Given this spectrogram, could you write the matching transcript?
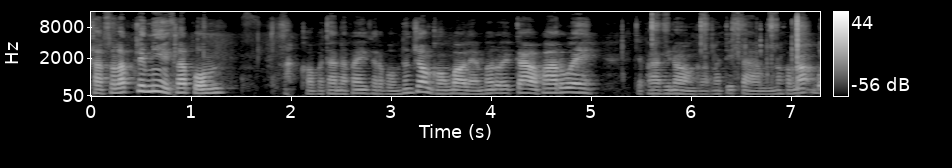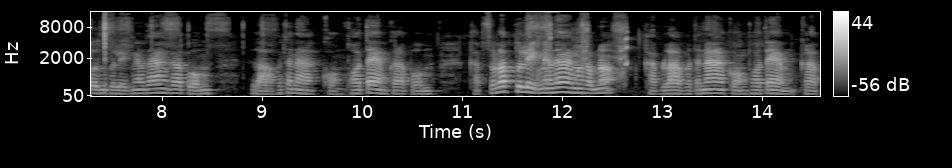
ครับสำหรับคลิปนี้ครับผมขอประทานอภัยครับผมทั้งช่องของเบาแหลมพารวยก้าวพารวย จะพาพี่น้องครับมาติดตามนะครับเนาะเบิ่งตัวเลขแนวทางครับผมเหล่าพัฒนาของพ่อแต้มครับผมครับสำหรับตัวเลขแนวทางนะครับเนาะครับเหล่าพัฒนาของพ่อแต้มครับ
